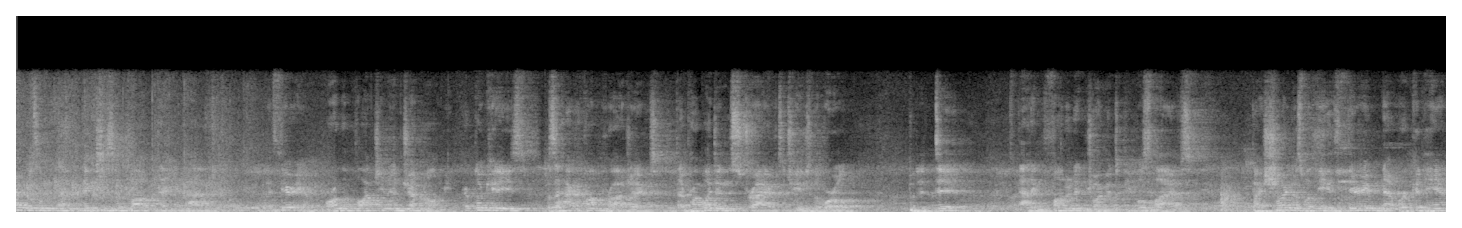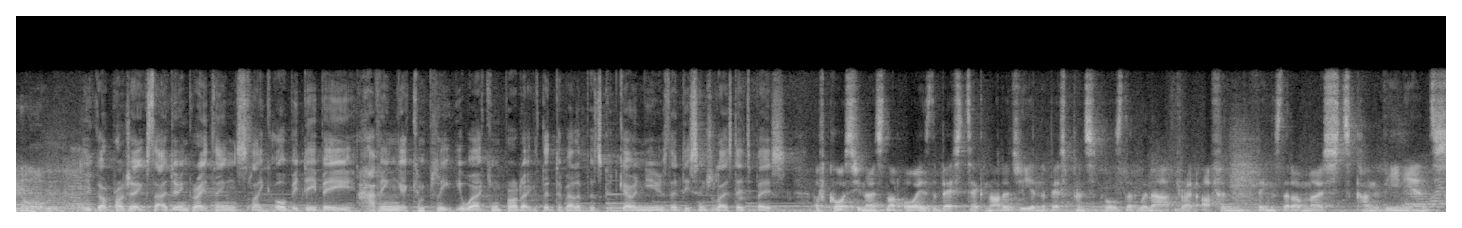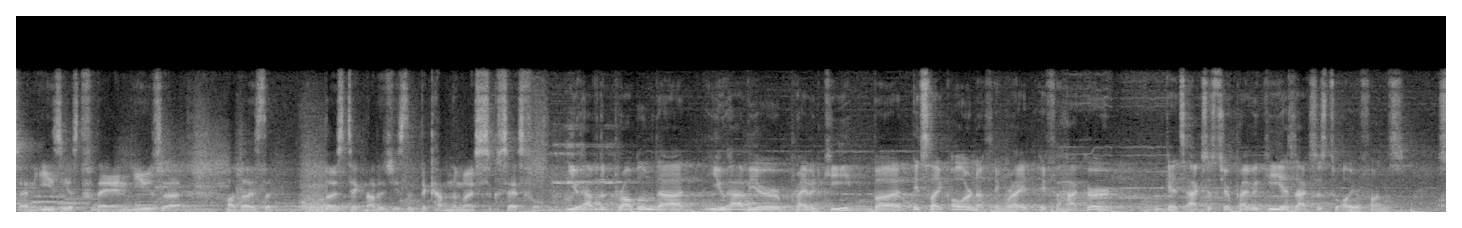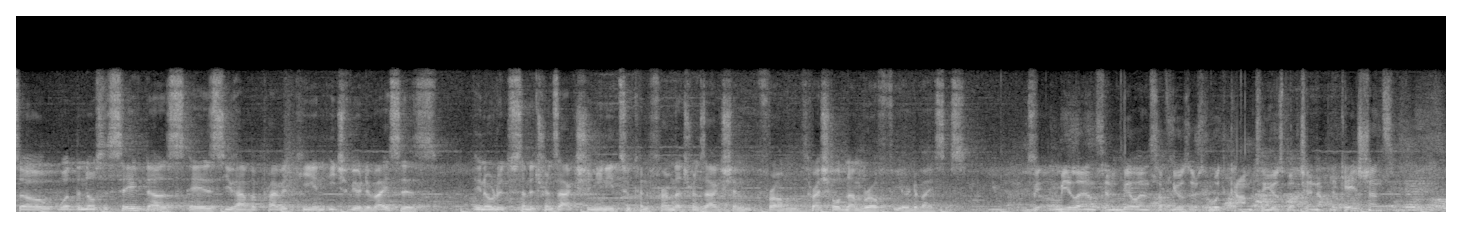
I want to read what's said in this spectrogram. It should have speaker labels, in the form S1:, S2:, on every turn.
S1: to build something that fixes a problem that you have Ethereum or on the blockchain in general. CryptoKitties was a hackathon project that probably didn't strive to change the world, but it did, adding fun and enjoyment to people's lives by showing us what the Ethereum network could handle.
S2: You've got projects that are doing great things like OrbitDB, having a completely working product that developers could go and use their decentralized database.
S3: Of course, you know, it's not always the best technology and the best principles that win out, right? Often things that are most convenient and easiest for the end user are those that those technologies that become the most successful.
S4: You have the problem that you have your private key, but it's like all or nothing, right? If a hacker gets access to your private key, he has access to all your funds. So what the Gnosis Safe does is you have a private key in each of your devices. In order to send a transaction, you need to confirm that transaction from threshold number of your devices.
S5: Millions and billions of users who would come to use blockchain applications.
